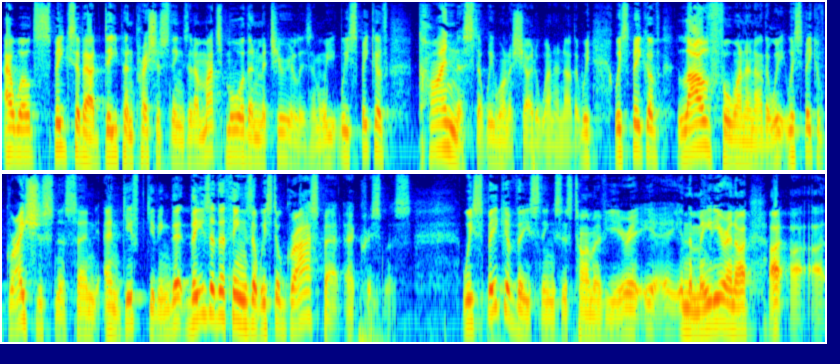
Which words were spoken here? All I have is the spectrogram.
our world speaks about deep and precious things that are much more than materialism. We, we speak of kindness that we want to show to one another. We, we speak of love for one another. We, we speak of graciousness and, and gift giving. These are the things that we still grasp at at Christmas. We speak of these things this time of year in the media, and I, I, I,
